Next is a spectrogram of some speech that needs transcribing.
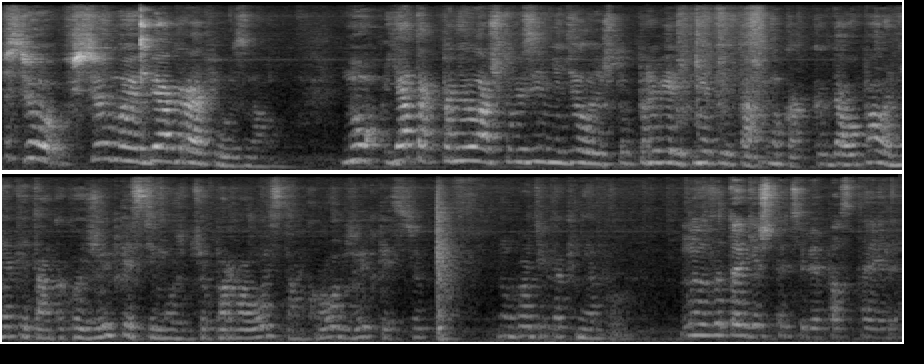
Всю, всю мою биографию узнал. Ну, я так поняла, что УЗИ мне делали, чтобы проверить, нет ли там, ну как, когда упала, нет ли там какой жидкости, может, что порвалось, там кровь, жидкость, все. Ну, вроде как не было. Ну, в итоге что тебе поставили?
